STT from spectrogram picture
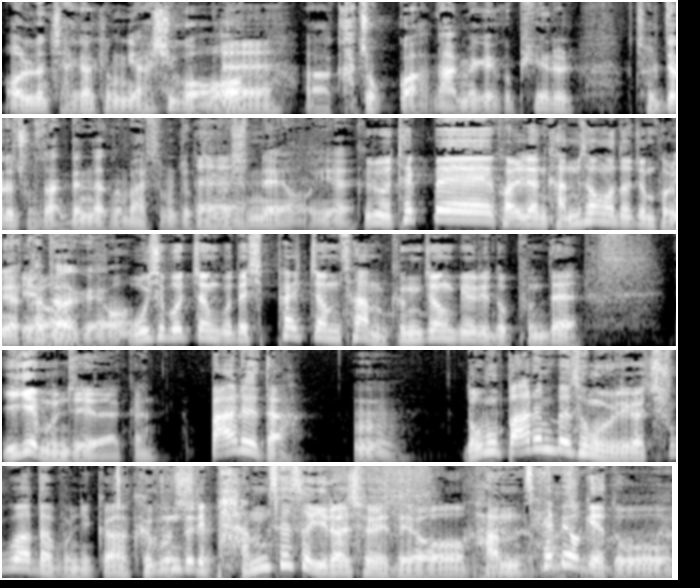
얼른 자가 격리하시고 네. 아, 가족과 남에게 그 피해를 절대로 줘서는 안 된다 그런 말씀을 좀 네. 드리고 싶네요. 예. 그리고 택배 관련 감성어도 좀 볼게요. 예, 간단하게요. 55.9 대 18.3 긍정 비율이 높은데 이게 문제예요. 약간 빠르다. 음. 너무 빠른 배송을 우리가 추구하다 보니까 그분들이 그렇지. 밤새서 일하셔야 돼요. 밤 새벽에도.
